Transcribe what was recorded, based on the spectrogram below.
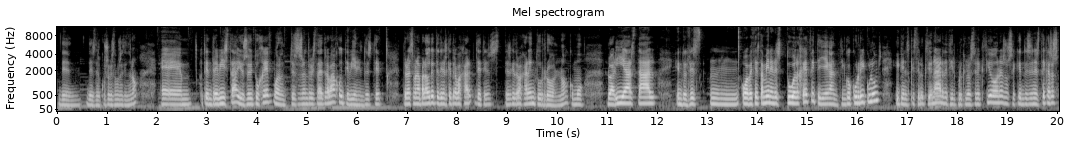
desde el curso que estamos haciendo, ¿no? Em, te entrevista, yo soy tu jefe, bueno, tú estás en una entrevista de trabajo y te vienes, entonces te, de una semana para otra te tienes que trabajar, te tienes, tienes que trabajar en tu rol, ¿no? Como lo harías, tal, entonces, mm, o a veces también eres tú el jefe y te llegan cinco currículums y tienes que seleccionar, decir por qué los seleccionas, o sé qué. Entonces, en este caso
